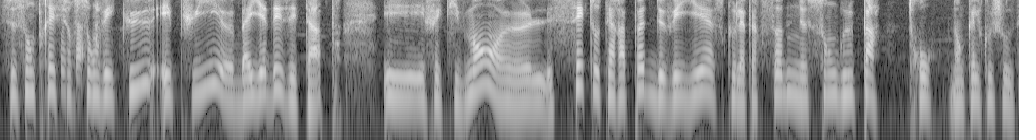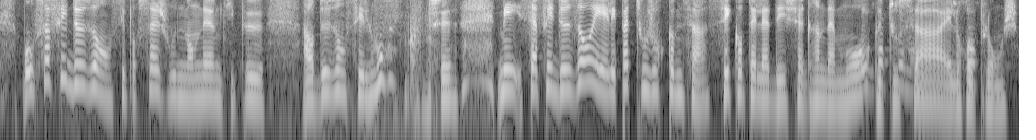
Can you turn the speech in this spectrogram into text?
se centrer sur son vécu. Et puis, euh, bah, il y a des étapes. Et effectivement, euh, c'est au thérapeute de veiller à ce que la personne ne s'englue pas trop dans quelque chose. Bon, ça fait deux ans, c'est pour ça que je vous demandais un petit peu. Alors deux ans, c'est long, quand mais ça fait deux ans et elle n'est pas toujours comme ça. C'est quand elle a des chagrins d'amour que tout ça, elle replonge.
